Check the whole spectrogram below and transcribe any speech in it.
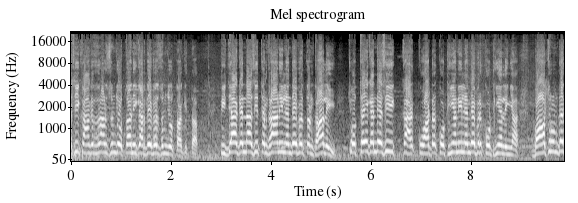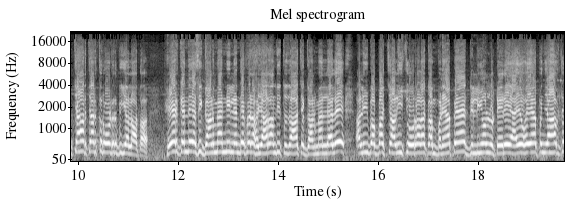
ਅਸੀਂ ਕਾਂਗਰਸ ਨਾਲ ਸਮਝੌਤਾ ਨਹੀਂ ਕਰਦੇ, ਫਿਰ ਸਮਝੌਤਾ ਕੀਤਾ। ਤੀਜਾ ਕਹਿੰਦਾ ਅਸੀਂ ਤਨਖਾਹ ਨਹੀਂ ਲੈਂਦੇ, ਫਿਰ ਤਨਖਾਹ ਲਈ। ਚੌਥੇ ਕਹਿੰਦੇ ਅਸੀਂ ਘਰ ਕੁਆਟਰ ਕੋਠੀਆਂ ਨਹੀਂ ਲੈਂਦੇ, ਫਿਰ ਕੋਠੀਆਂ ਲਈਆਂ। ਬਾਥਰੂਮ ਤੇ 4-4 ਕਰੋੜ ਰੁਪਈਆ ਲਾਤਾ। ਫਿਰ ਕਹਿੰਦੇ ਅਸੀਂ ਗਨਮੈਨ ਨਹੀਂ ਲੈਂਦੇ, ਫਿਰ ਹਜ਼ਾਰਾਂ ਦੀ ਤਦਾਦ ਚ ਗਨਮੈਨ ਲੈ ਲੇ ਅਲੀ ਬਾਬਾ 40 ਚੋਰ ਵਾਲਾ ਕੰਮ ਬਣਿਆ ਪਿਆ ਹੈ। ਦਿੱਲੀੋਂ ਲੁਟੇਰੇ ਆਏ ਹੋਏ ਆ ਪੰਜਾਬ 'ਚ।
